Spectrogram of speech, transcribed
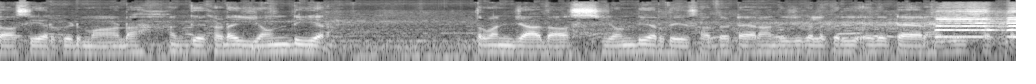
10000 ਰੁਪਏ ਡਿਮਾਂਡ ਆ। ਅੱਗੇ ਖੜਾ ਯੌਂਡੀਅਰ 5310 ਜੌਂਡੀਅਰ ਦੇ ਸਕਦੇ ਹੋ। ਟਾਇਰਾਂ ਦੀ ਜੇ ਗੱਲ ਕਰੀਏ, ਇਹਦੇ ਟਾਇਰ ਹੈਗੇ 70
